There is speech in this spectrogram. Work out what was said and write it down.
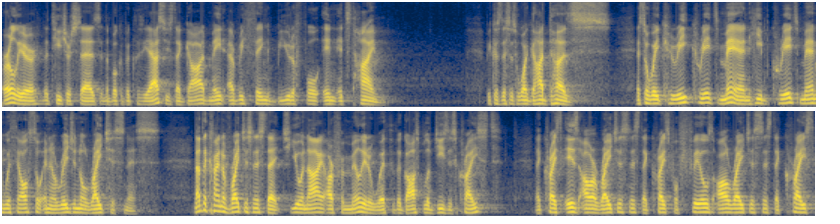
Earlier, the teacher says in the book of Ecclesiastes that God made everything beautiful in its time. Because this is what God does. And so when He creates man, He creates man with also an original righteousness. Not the kind of righteousness that you and I are familiar with through the gospel of Jesus Christ, that Christ is our righteousness, that Christ fulfills all righteousness, that Christ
